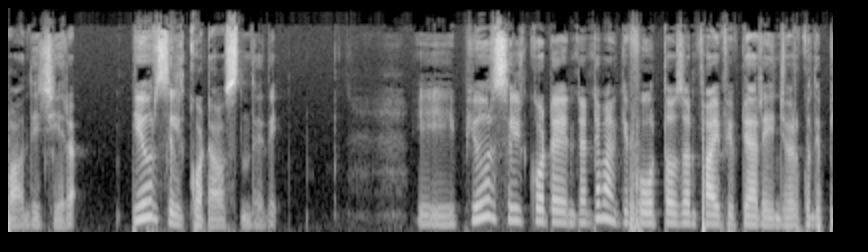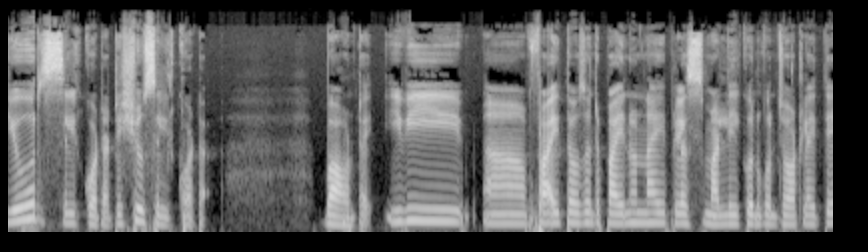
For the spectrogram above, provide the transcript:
బాగుంది చీర. ప్యూర్ సిల్క్ కోట వస్తుంది ఇది. ఈ ప్యూర్ సిల్క్ కోట ఏంటంటే మనకి ఫోర్ థౌజండ్ ఫైవ్ ఫిఫ్టీ ఆ రేంజ్ వరకు ఉంది. Pure silk Kota tissue silk Kota బాగుంటాయి. ఇవి ఫైవ్ థౌజండ్ పైన ఉన్నాయి. ప్లస్ మళ్ళీ కొన్ని కొన్ని చోట్ల అయితే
